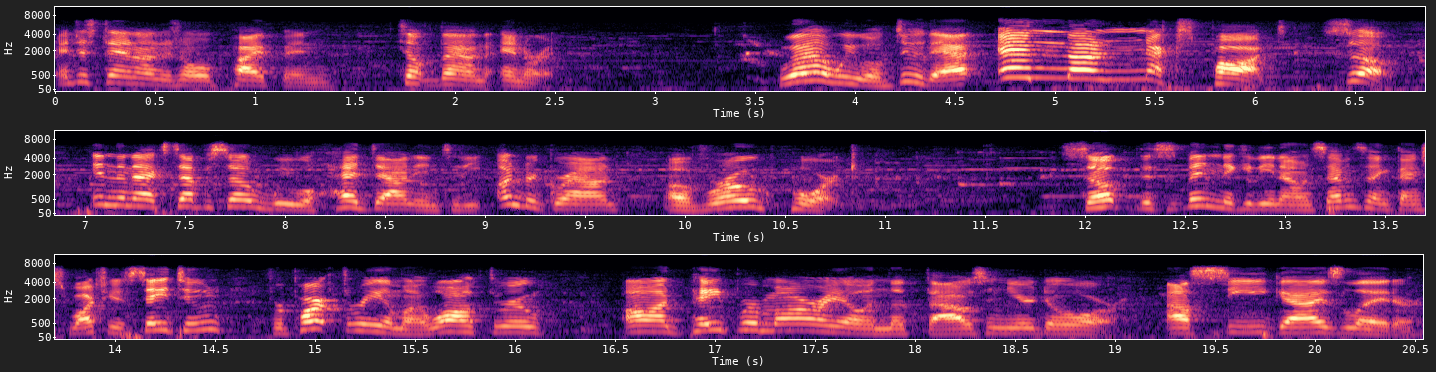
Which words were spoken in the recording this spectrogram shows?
And just stand on this old pipe and tilt down to enter it. Well, we will do that in the next part. So, in the next episode, we will head down into the underground of Rogueport. So, this has been Nicky V97 saying thanks for watching and stay tuned for part 3 of my walkthrough on Paper Mario and the Thousand Year Door. I'll see you guys later.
